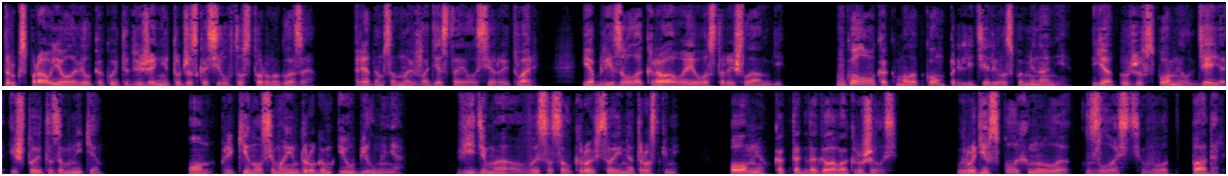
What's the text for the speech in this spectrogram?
Вдруг справа я уловил какое-то движение и тут же скосил в ту сторону глаза. Рядом со мной в воде стояла серая тварь и облизывала кровавые острые шланги. В голову, как молотком, прилетели воспоминания. Я тут же вспомнил, где я и что это за манекен. Он прикинулся моим другом и убил меня. Видимо, высосал кровь своими отростками. Помню, как тогда голова кружилась. В груди всполыхнула злость. Вот падаль.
